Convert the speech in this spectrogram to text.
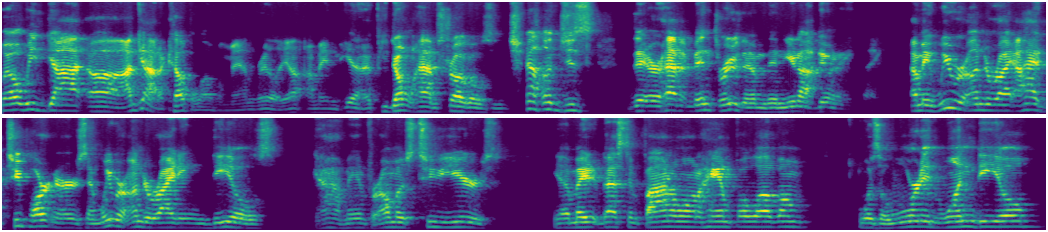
well, we've got uh, I've got a couple of them, man. Really, I, I mean, you know, if you don't have struggles and challenges or haven't been through them, then you're not doing anything. I mean, we were underwriting. I had two partners, and we were underwriting deals. God, man, for almost two years. You know, made it best and final on a handful of them. Was awarded one deal.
